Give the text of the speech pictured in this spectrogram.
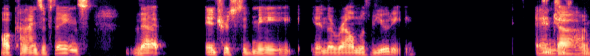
all kinds of things that interested me in the realm of beauty. And uh,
